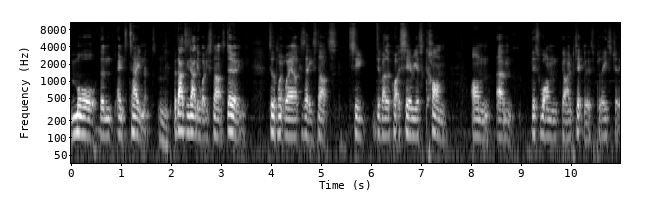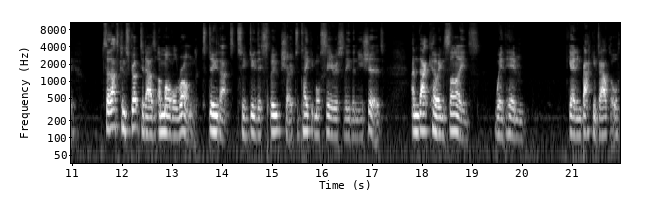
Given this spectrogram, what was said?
more than entertainment. But that's exactly what he starts doing to the point where, like I say, he starts to develop quite a serious con on um, this one guy in particular, this police chief. So that's constructed as a moral wrong to do that, to do this spook show, to take it more seriously than you should, and that coincides with him getting back into alcohol,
